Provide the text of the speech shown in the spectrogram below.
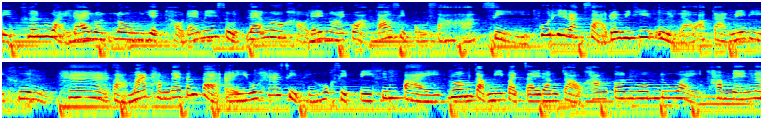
ติดเคลื่อนไหวได้ลดลง เหยียดเข่าได้ไม่สุด และงอเข่าได้น้อยกว่า 90 องศา 4. ผู้ที่รักษาด้วยวิธีอื่นแล้วอาการไม่ดีขึ้น 5. สามารถทำได้ตั้งแต่อายุ 50-60 ปีขึ้นไป ร่วมกับมีปัจจัยดังกล่าวข้างต้นร่วมด้วยคำแนะน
